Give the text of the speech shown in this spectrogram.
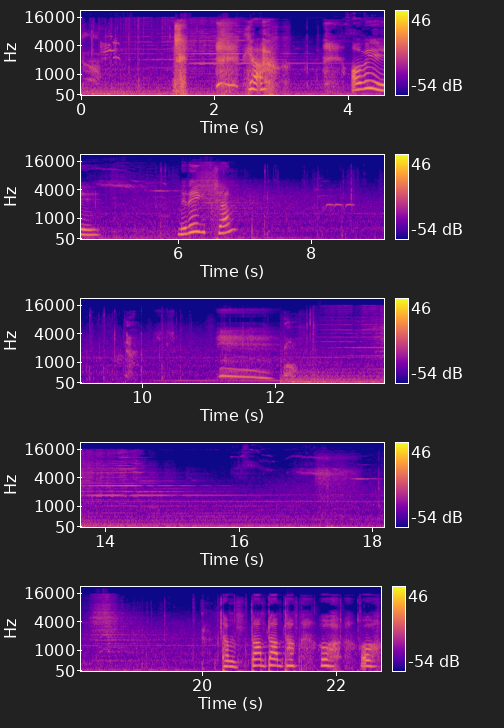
ya. Abi. Nereye gideceğim? Tamam, tamam, tamam, tamam. Oh, oh,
